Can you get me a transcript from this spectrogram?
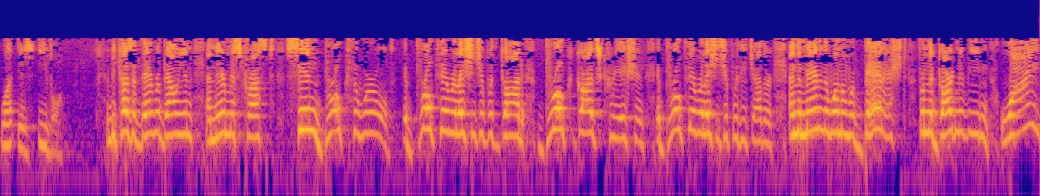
what is evil. And because of their rebellion and their mistrust, sin broke the world. It broke their relationship with God, broke God's creation. It broke their relationship with each other. And the man and the woman were banished from the Garden of Eden. Why?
